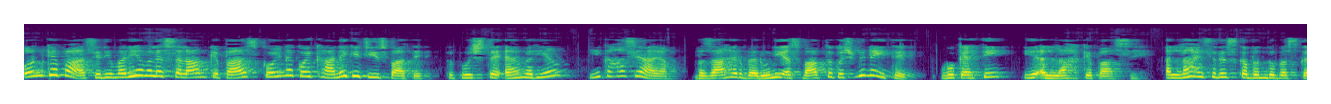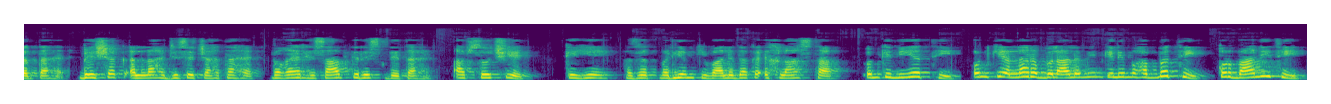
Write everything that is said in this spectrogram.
ان کے پاس یعنی مریم علیہ السلام کے پاس کوئی نہ کوئی کھانے کی چیز پاتے۔ تو پوچھتے، اے مریم، یہ کہاں سے آیا؟ بظاہر بیرونی اسباب تو کچھ بھی نہیں تھے۔ وہ کہتی، یہ اللہ کے پاس سے۔ اللہ اس رزق کا بندوبست کرتا ہے۔ بے شک اللہ جسے چاہتا ہے، بغیر حساب کے رزق دیتا ہے۔ آپ سوچئے کہ یہ حضرت مریم کی والدہ کا اخلاص تھا۔ ان کی نیت تھی۔ ان کی اللہ رب العالمین کے لیے محبت تھی۔ قربانی تھی۔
